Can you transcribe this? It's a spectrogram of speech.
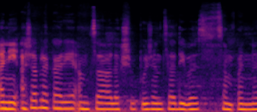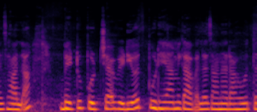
आणि अशा प्रकारे आमचा लक्ष्मीपूजनचा दिवस संपन्न झाला. भेटू पुढच्या व्हिडिओत. पुढे आम्ही गावाला जाणार आहोत. तर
